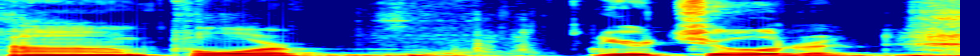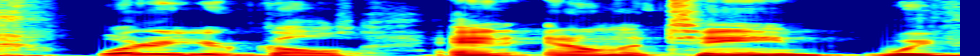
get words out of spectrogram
um, for your children. What are your goals? And, and on the team we've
